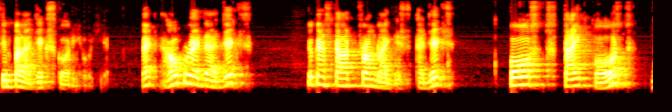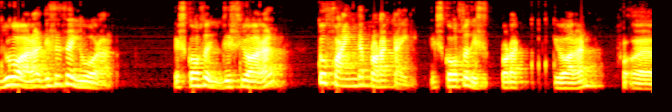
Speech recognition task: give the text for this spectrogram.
simple ajax query over here right? How to write the ajax you can start from like this. Ajax post type post url this is a url it goes to this URL to find the product ID. It goes to this product URL uh,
